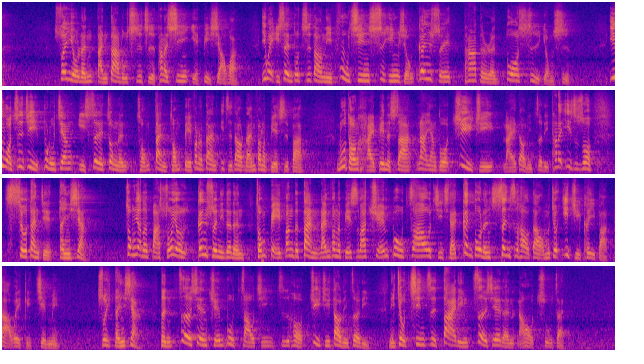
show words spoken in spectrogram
虽有人胆大如狮子，他的心也必消化。因为以色列人都知道你父亲是英雄，跟随他的人多是勇士。依我之计，不如将以色列众人从但从北方的但一直到南方的别是巴，如同海边的沙那样多聚集来到你这里。他的意思说，休旦节等一下，重要的把所有跟随你的人，从北方的蛋、南方的别斯巴全部召集起来，更多人声势浩大，我们就一举可以把大卫给歼灭。所以等一下。等这些人全部召集之后，聚集到你这里，你就亲自带领这些人，然后出战。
